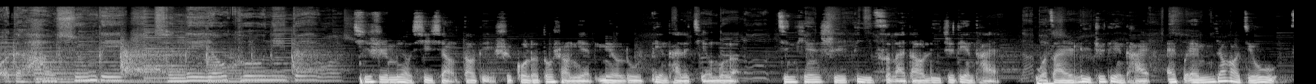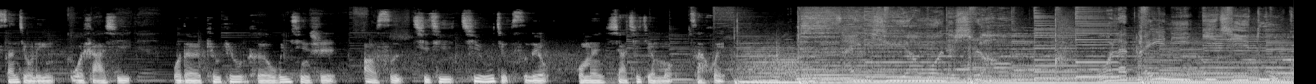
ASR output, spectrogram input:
我的好兄弟，心里有苦你对我。其实没有细想，到底是过了多少年没有录电台的节目了。今天是第一次来到荔枝电台，我在荔枝电台 FM 幺二九五三九零，我是阿西，我的 QQ 和微信是二四七七七五九四六，我们下期节目再会。陪你一起度过，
